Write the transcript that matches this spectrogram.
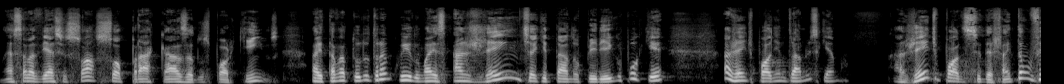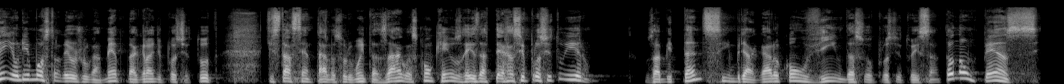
né, se ela viesse só soprar a casa dos porquinhos, aí estava tudo tranquilo. Mas a gente é que está no perigo porque a gente pode entrar no esquema. A gente pode se deixar. Então, vem, eu lhe mostrarei o julgamento da grande prostituta, que está sentada sobre muitas águas, com quem os reis da terra se prostituíram. Os habitantes se embriagaram com o vinho da sua prostituição. Então não pense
